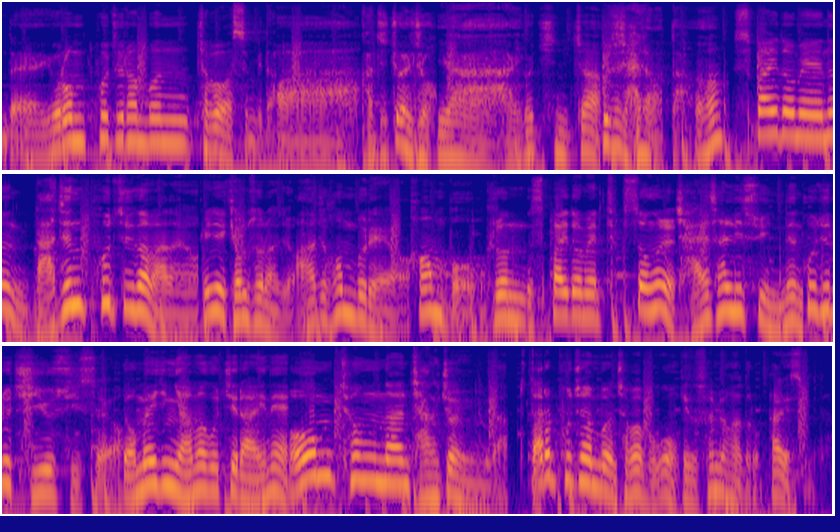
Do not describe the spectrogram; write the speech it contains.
네 요런 포즈를 한번 잡아봤습니다. 아 간지 쩔죠? 이야 이거 진짜 포즈 잘 잡았다 어? 스파이더맨은 낮은 포즈가 많아요. 굉장히 겸손하죠? 아주 humble해요. humble. 그런 스파이더맨 특성을 잘 살릴 수 있는 포즈를 지을 수 있어요. 어메이징 야마구치 라인의 엄청난 장점입니다. 다른 포즈 한번 잡아보고 계속 설 명하도록 하겠습니다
